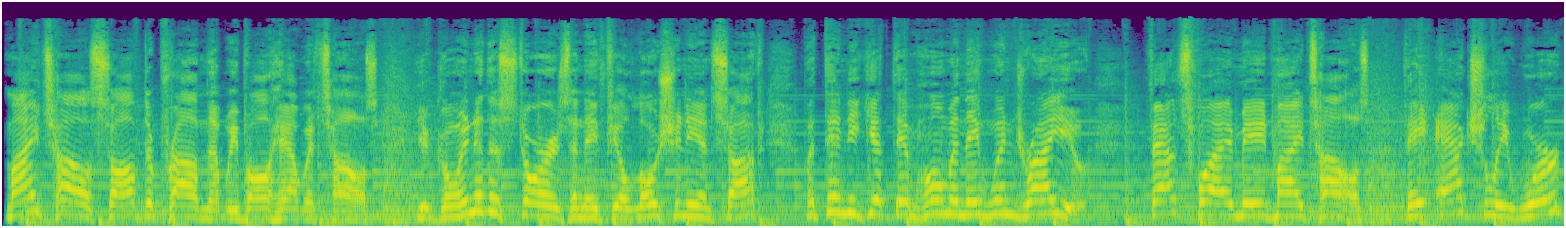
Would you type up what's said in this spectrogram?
My towels solved a problem that we've all had with towels. You go into the stores and they feel lotiony and soft, but then you get them home and they wind dry you. That's why I made my towels. They actually work,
